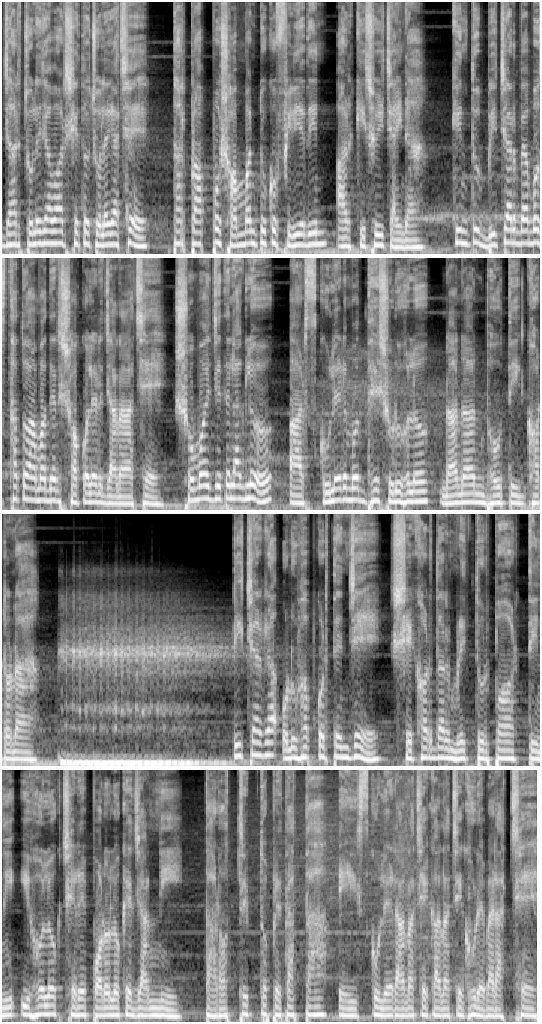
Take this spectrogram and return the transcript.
যার চলে যাওয়ার সে তো চলে গেছে, তার প্রাপ্য সম্মানটুকু ফিরিয়ে দিন, আর কিছুই চাই না। কিন্তু বিচার ব্যবস্থা তো আমাদের সকলের জানা আছে। সময় যেতে লাগল, আর স্কুলের মধ্যে শুরু হলো নানান ভৌতিক ঘটনা। টিচাররা অনুভব করতেন যে, শেখরদার মৃত্যুর পর তিনি ইহলোক ছেড়ে পরলোকে যাননি। তার অতৃপ্ত প্রেতাত্মা এই স্কুলের আনাচে কানাচে ঘুরে বেড়াচ্ছে।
